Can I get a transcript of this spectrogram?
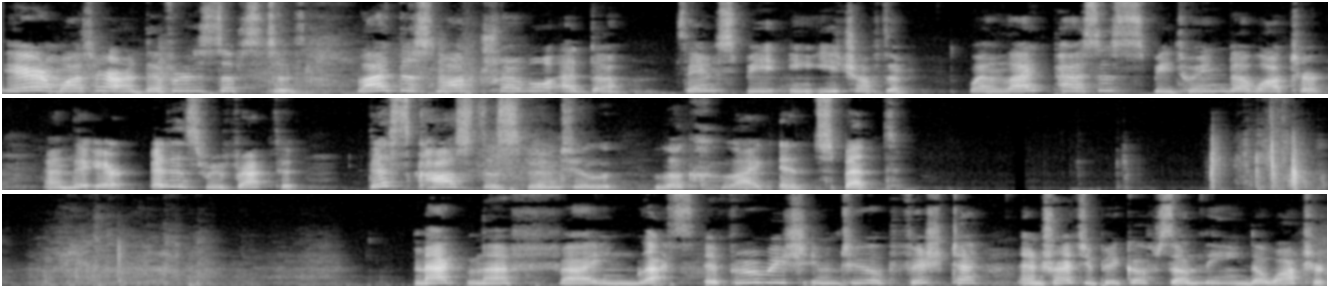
air and water are different substances. Light does not travel at the same speed in each of them. When light passes between the water and the air, it is refracted. This causes the spoon to look like it's bent. Magnifying glass. If you reach into a fish tank and try to pick up something in the water,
